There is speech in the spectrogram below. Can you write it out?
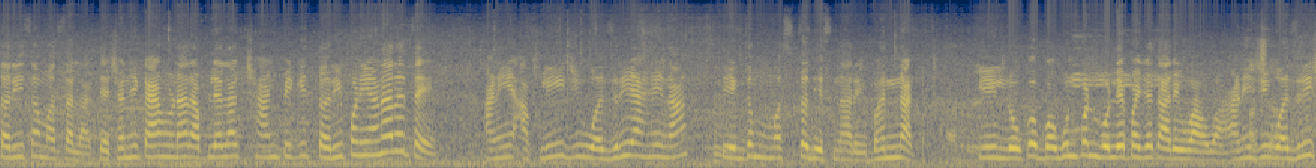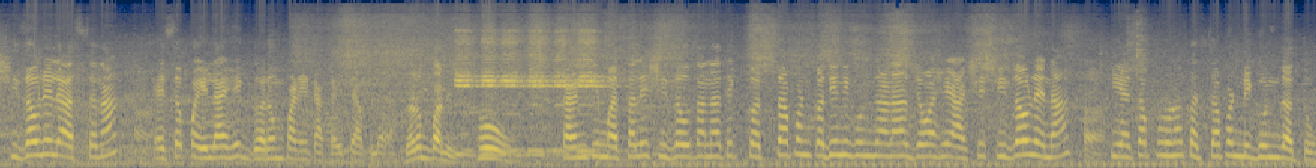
तरीचा मसाला. त्याच्याने काय होणार आपल्याला छानपैकी तरी पण येणारच आहे आणि आपली जी वजरी आहे ना ती एकदम मस्त दिसणार आहे भन्नाट. की लोक बघून पण बोलले पाहिजेत अरे वा वा. आणि जी. वजरी शिजवलेलं असतं ना याचं पहिला हे गरम पाणी टाकायचं आपल्याला. गरम पाणी? हो. कारण की मसाले शिजवताना ते कच्चा पण कधी निघून जाणार जेव्हा हे असे शिजवले ना. की याचा पूर्ण कच्चा पण निघून जातो.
